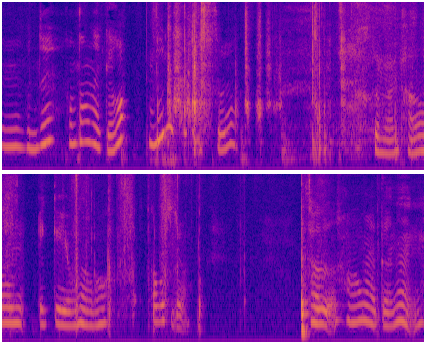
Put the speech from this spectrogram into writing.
음 근데 손등만 액계가 물이 쏟았어요. 그러면 다음 액계 영상으로 가보시죠. 다음 액계는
